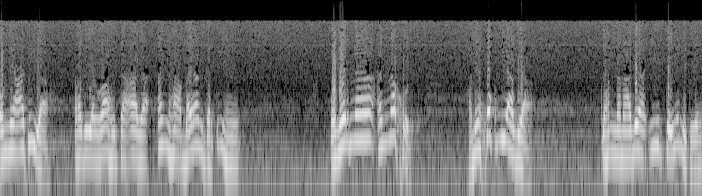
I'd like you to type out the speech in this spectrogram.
ام عطیہ رضی اللہ تعالی انہا بیان کرتی ہیں، امرنا ان خود ہمیں حکم دیا گیا کہ ہم نماز عید کے لیے نکلیں۔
